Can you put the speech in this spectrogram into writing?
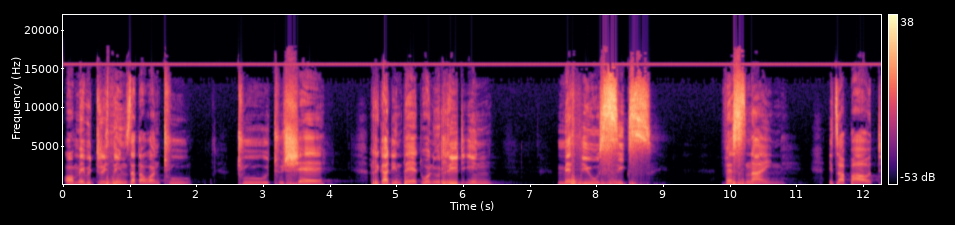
or maybe three things that I want to, to, to share regarding that. When you read in Matthew 6, verse 9, it's about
